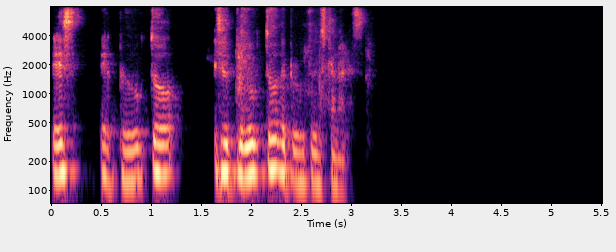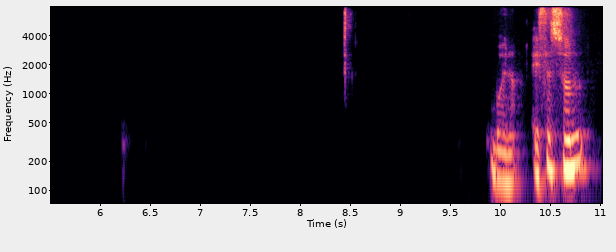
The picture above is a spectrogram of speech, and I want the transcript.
es el producto, es el producto de productos escalares. Bueno, estas son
